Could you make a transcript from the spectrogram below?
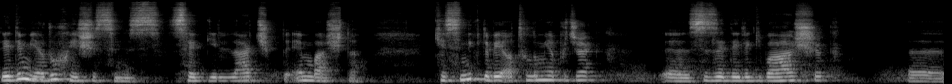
Dedim ya ruh eşisiniz. Sevgililer çıktı en başta kesinlikle bir atılım yapacak. Ee, size deli gibi aşık. Ee,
